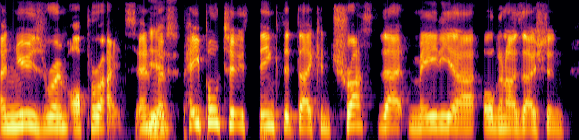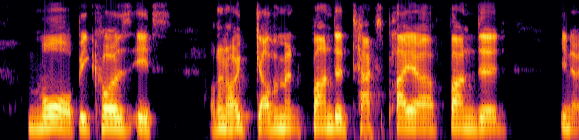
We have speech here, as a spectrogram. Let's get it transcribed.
a newsroom operates. And Yes. for people to think that they can trust that media organization more because it's I don't know government funded, taxpayer funded, you know,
